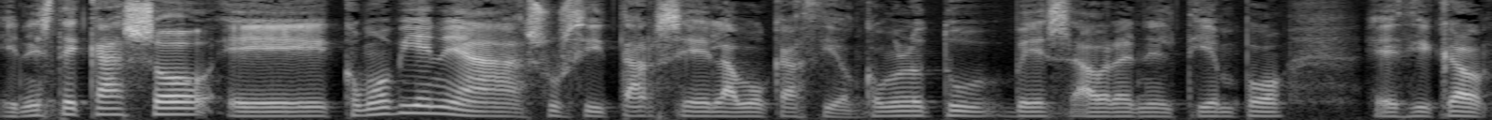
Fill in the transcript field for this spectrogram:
En este caso, eh, ¿cómo viene a suscitarse la vocación? ¿Cómo lo tú ves ahora en el tiempo? Es decir, claro,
